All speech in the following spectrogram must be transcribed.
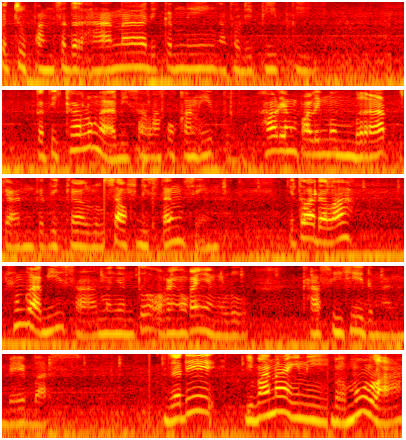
kecupan sederhana di kening atau di pipi. Ketika lu nggak bisa lakukan itu hal yang paling memberatkan ketika lu self distancing itu adalah lu nggak bisa menyentuh orang-orang yang lu kasihi dengan bebas. Jadi gimana ini bermula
